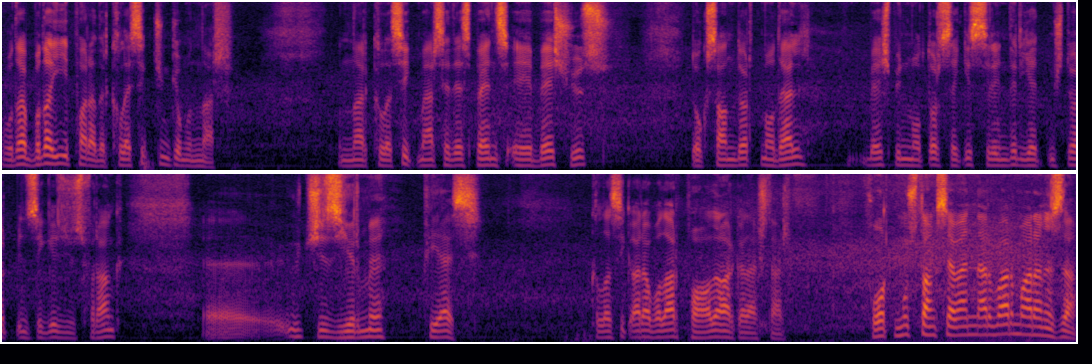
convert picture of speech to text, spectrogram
Bu da bu da iyi paradır. Klasik çünkü bunlar. Bunlar klasik Mercedes-Benz E500 94 model 5000 motor 8 silindir 74.800 frank Ee, 320 PS klasik arabalar pahalı arkadaşlar. Ford Mustang sevenler var mı aranızda?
